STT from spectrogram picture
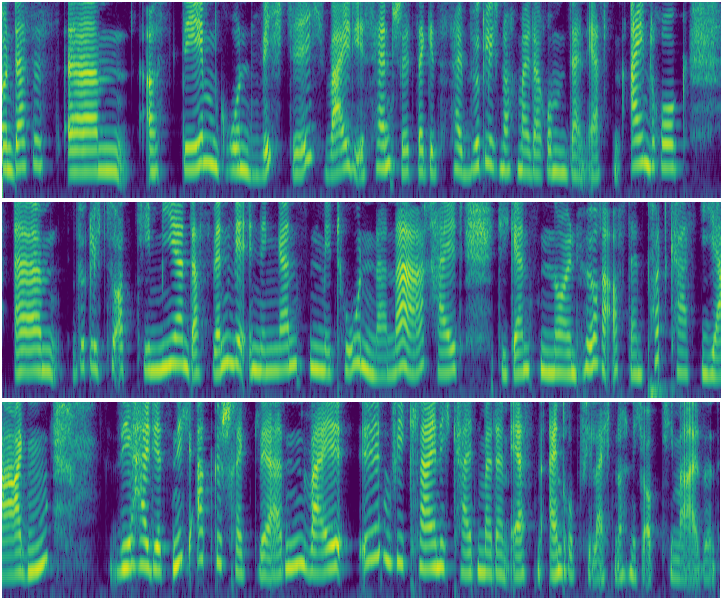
Und das ist ähm, aus dem Grund wichtig, weil die Essentials, da geht es halt wirklich nochmal darum, deinen ersten Eindruck ähm, wirklich zu optimieren, dass wenn wir in den ganzen Methoden danach halt die ganzen neuen Hörer auf deinen Podcast jagen, sie halt jetzt nicht abgeschreckt werden, weil irgendwie Kleinigkeiten bei deinem ersten Eindruck vielleicht noch nicht optimal sind.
